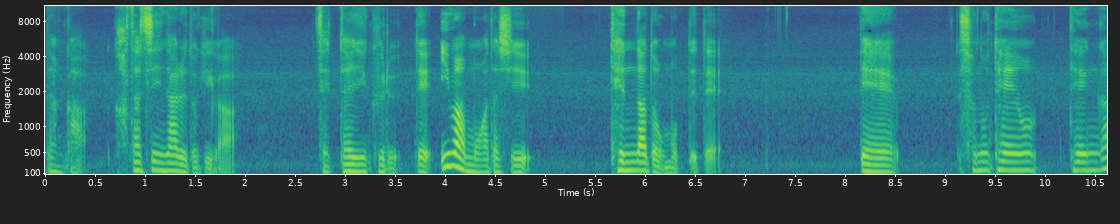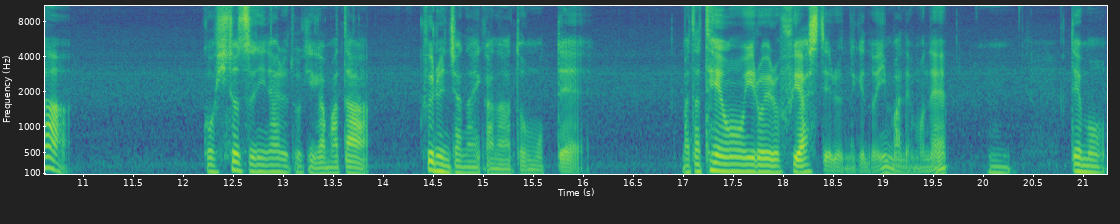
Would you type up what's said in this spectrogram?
なんか形になる時が絶対に来る。で今も私点だと思ってて。でその点を点がこう一つになる時がまた来るんじゃないかなと思ってまた点をいろいろ増やしてるんだけど今でもね、うん、でも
